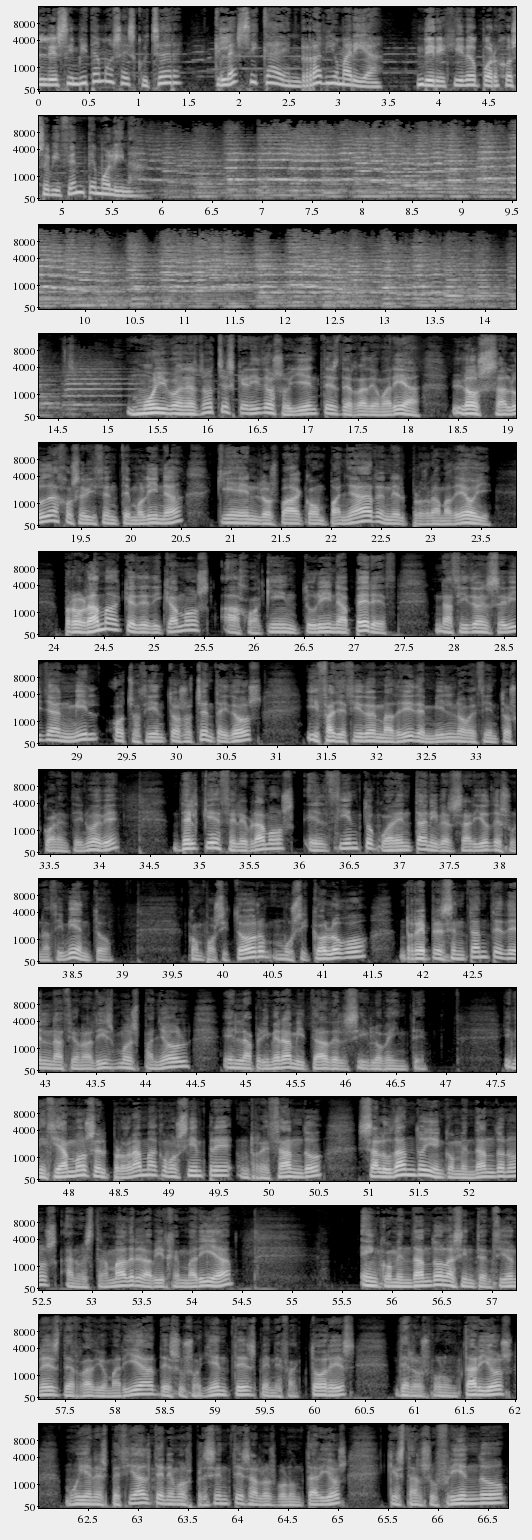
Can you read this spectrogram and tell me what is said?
Les invitamos a escuchar Clásica en Radio María, dirigido por José Vicente Molina. Muy buenas noches, queridos oyentes de Radio María. Los saluda José Vicente Molina, quien los va a acompañar en el programa de hoy. Programa que dedicamos a Joaquín Turina Pérez, nacido en Sevilla en 1882 y fallecido en Madrid en 1949, del que celebramos el 140 aniversario de su nacimiento compositor, musicólogo, representante del nacionalismo español en la primera mitad del siglo XX. Iniciamos el programa, como siempre, rezando, saludando y encomendándonos a nuestra Madre la Virgen María, encomendando las intenciones de Radio María, de sus oyentes, benefactores, de los voluntarios. Muy en especial tenemos presentes a los voluntarios que están sufriendo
